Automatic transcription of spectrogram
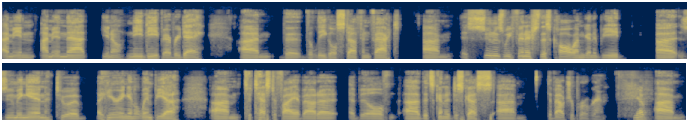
I mean, I'm in that you know knee deep every day. Um, the the legal stuff. In fact, um, as soon as we finish this call, I'm going to be uh, zooming in to a, a hearing in Olympia um, to testify about a, a bill uh, that's going to discuss um, the voucher program. Yep. Um,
